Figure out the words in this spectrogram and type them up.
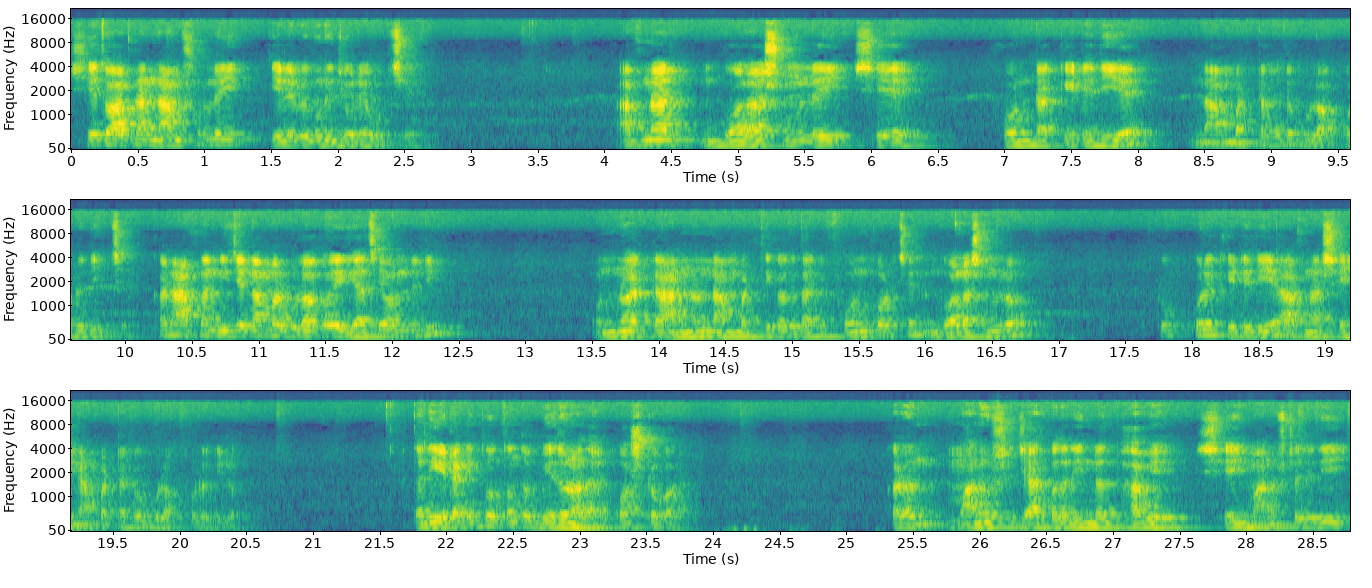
সে তো আপনার নাম শুনলেই তেলে বেগুনে জ্বলে উঠছে। আপনার গলা শুনলেই সে ফোনটা কেটে দিয়ে নাম্বারটা হয়তো ব্লক করে দিচ্ছে। কারণ আপনার নিজের নাম্বার ব্লক হয়ে গেছে অলরেডি অন্য একটা আননোন নাম্বার থেকে হয়তো তাকে ফোন করছেন, গলা শুনলো, টুক করে কেটে দিয়ে আপনার সেই নাম্বারটাকেও ব্লক করে দিল। তাহলে এটা কিন্তু অত্যন্ত বেদনাদায়ক, কষ্টকর। কারণ মানুষ যার কথা দিনরাত ভাবে, সেই মানুষটা যদি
